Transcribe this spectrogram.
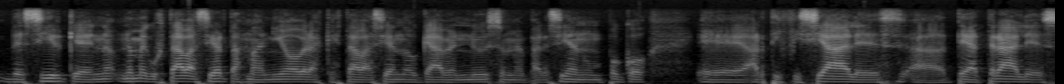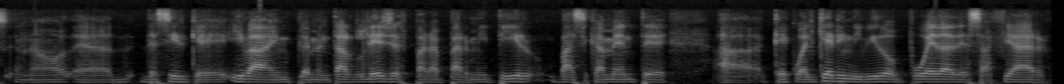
decir que no, me gustaban ciertas maniobras que estaba haciendo Gavin Newsom, me parecían un poco eh, artificiales, teatrales, ¿no? decir que iba a implementar leyes para permitir básicamente que cualquier individuo pueda desafiar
